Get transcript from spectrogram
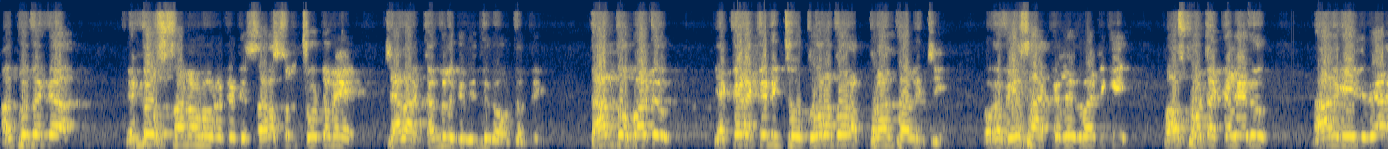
అద్భుతంగా రెండో స్థానంలో ఉన్నటువంటి సరస్సును చూడటమే చాలా కన్నులకు విందుగా ఉంటుంది. దాంతో పాటు ఎక్కడెక్కడి నుంచో దూర దూర ప్రాంతాల నుంచి ఒక వీసా అక్కర్లేదు వాటికి పాస్పోర్ట్ అక్కర్లేదు నాలుగైదు వేల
